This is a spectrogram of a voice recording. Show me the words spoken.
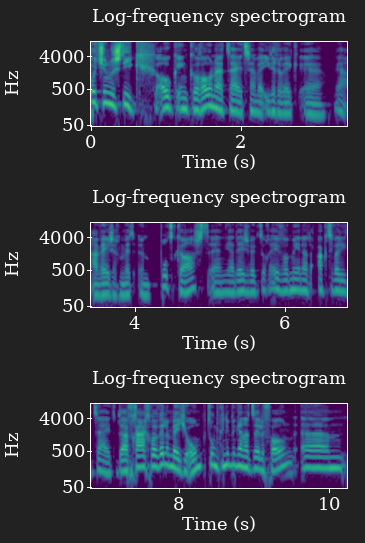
Voetbaljournalistiek. Ook in coronatijd zijn wij iedere week uh, ja, aanwezig met een podcast. En ja, deze week toch even wat meer naar de actualiteit. Daar vragen we wel een beetje om. Tom Knipping aan de telefoon. Um,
